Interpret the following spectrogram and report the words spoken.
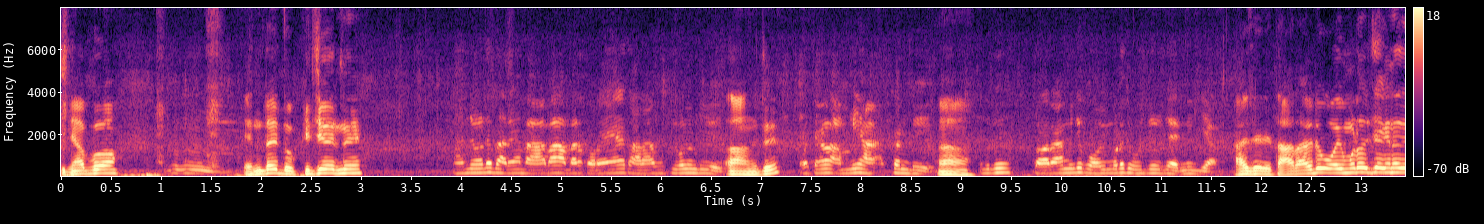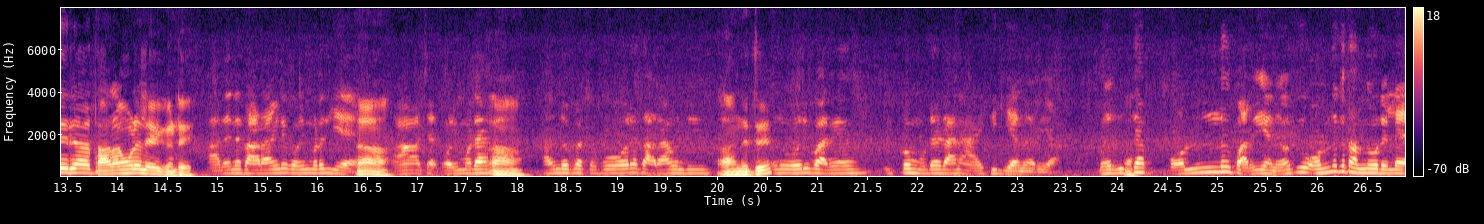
കുഞ്ഞാപ്പോ എന്താ ദുഃഖിച്ചു വരുന്നത് എന്നോട് പറയാം. ബാബ അവിടെ കൊറേ താറാകുട്ടികളുണ്ട്. ആ എന്നിട്ട്? അമ്മി ആ. എന്നിട്ട് താറാമിന്റെ കോഴിമൂടെ ചോദിച്ചത് തരുന്നില്ല. അത് ശരി. താറാവിന്റെ കോഴിമൂടെ വെച്ച് എങ്ങനെ തരാ? താറാമൂടെ വെക്കണ്ടേ അതന്നെ താറാവിന്റെ കോഴിമൂടെ ഇല്ലേ? ആ. കോഴിമൂടെ. അതിന്റെ ഒക്കെ എത്രപോലെ താറാവുണ്ട്. എന്നിട്ട്? ഒരു പറയാ ഇപ്പൊ മുട ഇടാൻ ആയിട്ടില്ലാന്ന് അറിയാം. വെറുതെ പൊള്ളു പറയാണ്. അവർക്ക് ഒന്നൊക്കെ തന്നൂടല്ലേ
